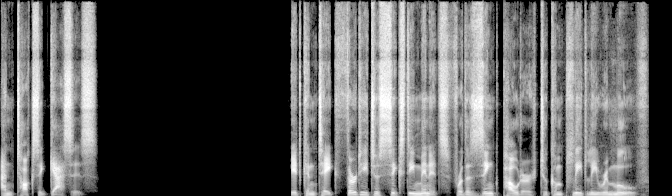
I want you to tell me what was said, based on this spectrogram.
and toxic gases. It can take 30 to 60 minutes for the zinc powder to completely remove.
